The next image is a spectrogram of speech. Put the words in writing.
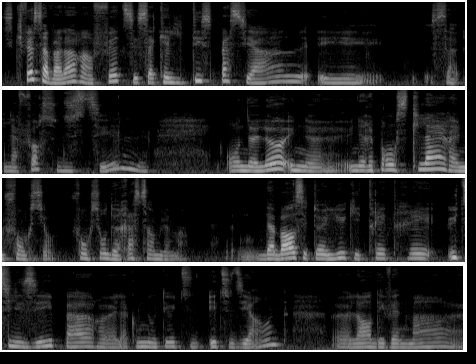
Ce qui fait sa valeur, en fait, c'est sa qualité spatiale et la force du style. On a là une, réponse claire à une fonction, fonction de rassemblement. D'abord, c'est un lieu qui est très, très utilisé par euh, la communauté étudiante euh, lors d'événements euh,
